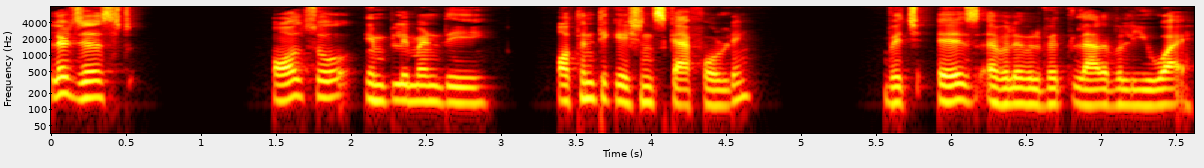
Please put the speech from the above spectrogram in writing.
let's just also implement the authentication scaffolding, which is available with Laravel UI.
